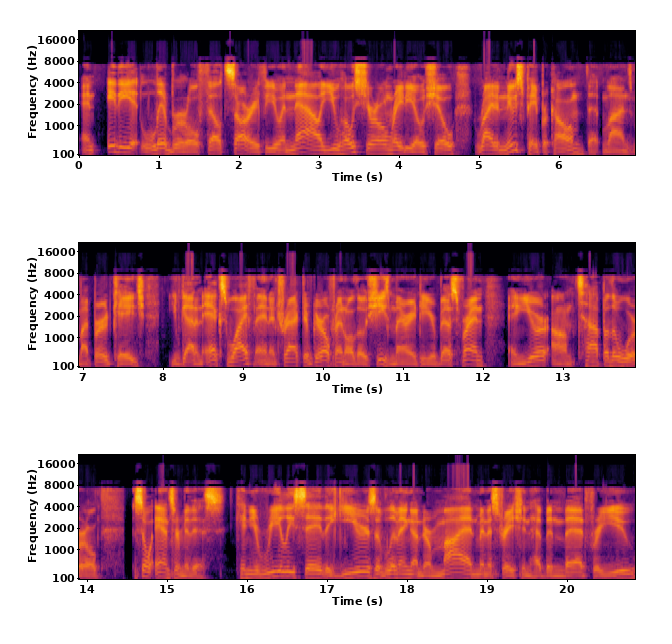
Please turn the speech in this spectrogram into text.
An idiot liberal felt sorry for you, and now you host your own radio show, write a newspaper column that lines my birdcage. You've got an ex-wife and attractive girlfriend, although she's married to your best friend, and you're on top of the world. So answer me this. Can you really say the years of living under my administration have been bad for you?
